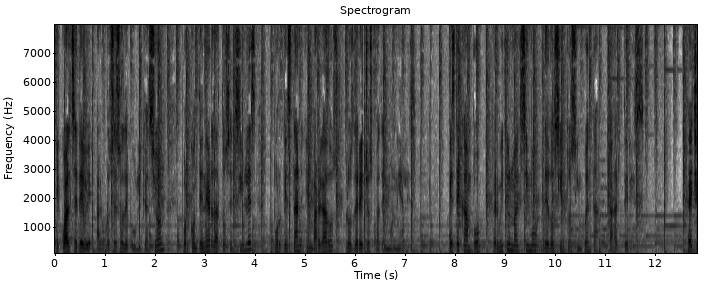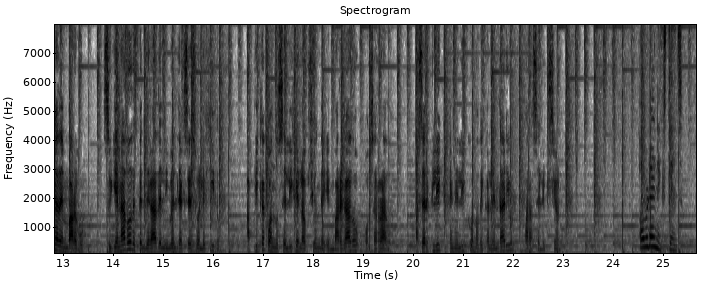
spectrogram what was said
el cual se debe al proceso de publicación por contener datos sensibles porque están embargados los derechos patrimoniales. Este campo permite un máximo de 250 caracteres. Fecha de embargo. Su llenado dependerá del nivel de acceso elegido. Aplica cuando se elige la opción de embargado o cerrado. Hacer clic en el icono de calendario para selección. Obra en extenso.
